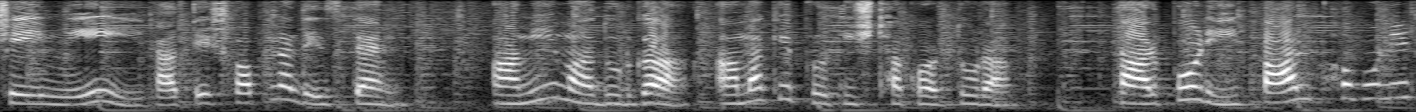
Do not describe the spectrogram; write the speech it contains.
সেই মেয়েই রাতে স্বপ্নাদেশ দেন, আমি মা দুর্গা, আমাকে প্রতিষ্ঠা কর তোরা। তারপরেই পাল ভবনের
